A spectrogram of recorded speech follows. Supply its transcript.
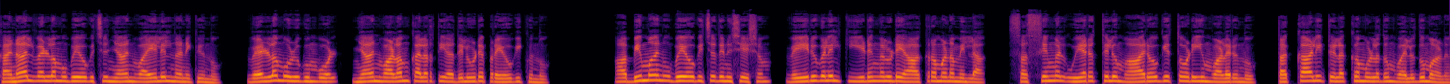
കനാൽ വെള്ളം ഉപയോഗിച്ച് ഞാൻ വയലിൽ നനയ്ക്കുന്നു. വെള്ളം ഒഴുകുമ്പോൾ ഞാൻ വളം കലർത്തി അതിലൂടെ പ്രയോഗിക്കുന്നു. അഭിമാൻ ഉപയോഗിച്ചതിനുശേഷം വേരുകളിൽ കീടങ്ങളുടെ ആക്രമണമില്ല സസ്യങ്ങൾ ഉയരത്തിലും ആരോഗ്യത്തോടെയും വളരുന്നു തക്കാളി തിളക്കമുള്ളതും വലുതുമാണ്.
